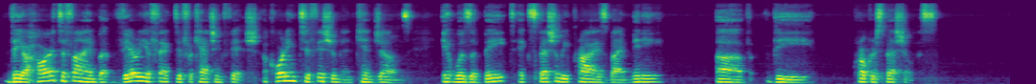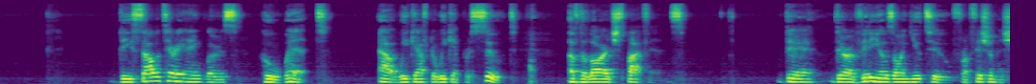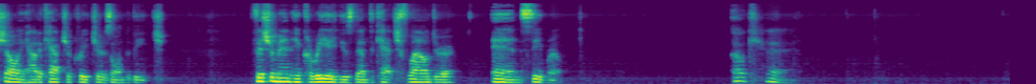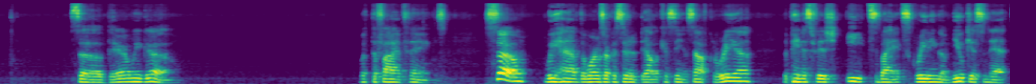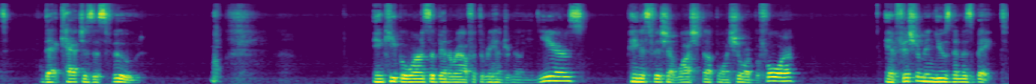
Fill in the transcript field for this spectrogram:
They are hard to find but very effective for catching fish. According to fisherman Ken Jones, it was a bait especially prized by many of the croaker specialists. The solitary anglers who went out week after week in pursuit of the large spot fin there there are videos on YouTube from fishermen showing how to capture creatures on the beach. Fishermen in Korea use them to catch flounder and sea bream. Okay. So there we go with the five things. So we have the worms are considered a delicacy in South Korea. The penis fish eats by excreting a mucus net that catches its food. Innkeeper worms have been around for 300 million years. Penis fish have washed up on shore before, and fishermen use them as bait.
